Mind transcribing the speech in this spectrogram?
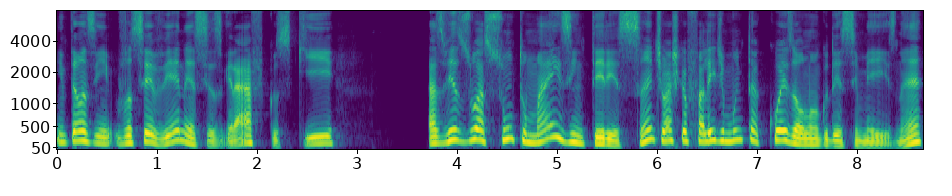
Então, assim, você vê nesses gráficos que às vezes o assunto mais interessante, eu acho que eu falei de muita coisa ao longo desse mês, né?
